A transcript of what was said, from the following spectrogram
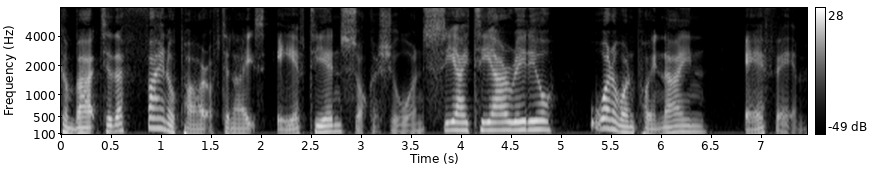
Welcome back to the final part of tonight's AFTN Soccer Show on CITR Radio 101.9 FM.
